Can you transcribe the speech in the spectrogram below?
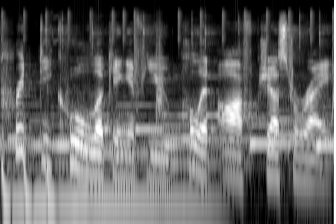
pretty cool looking if you pull it off just right.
